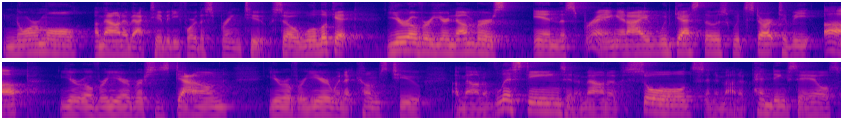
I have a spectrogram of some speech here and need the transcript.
normal amount of activity for the spring too. So we'll look at year over year numbers in the spring, and I would guess those would start to be up year over year versus down year over year when it comes to amount of listings and amount of solds and amount of pending sales.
